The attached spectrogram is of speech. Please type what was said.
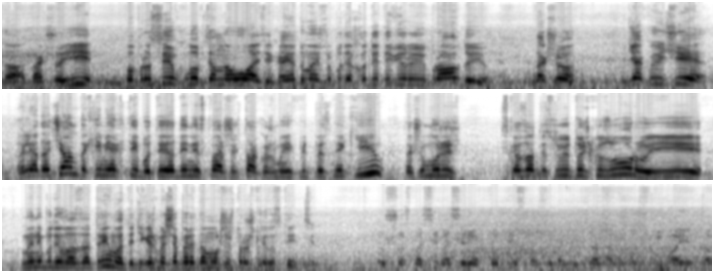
Да, так що і попросив хлопцям на УАЗик, а я думаю, що буде ходити вірою і правдою. Так що, дякуючи глядачам, таким як ти, бо ти один із перших також моїх підписників, так що можеш сказати свою точку зору і ми не будемо вас затримувати, тільки ж ми ще передамо ще ж трошки гостинців. Ну що, спасибо, Серег, тобі, спасибо дівчатам, що співають там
